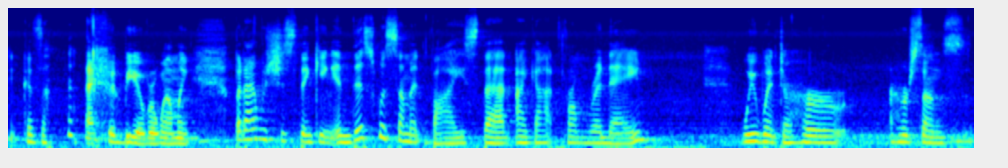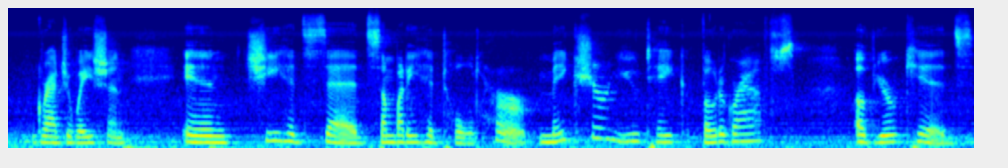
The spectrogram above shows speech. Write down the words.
because that could be overwhelming. But I was just thinking, and this was some advice that I got from Renee. We went to her her son's graduation, and she had said somebody had told her make sure you take photographs of your kids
